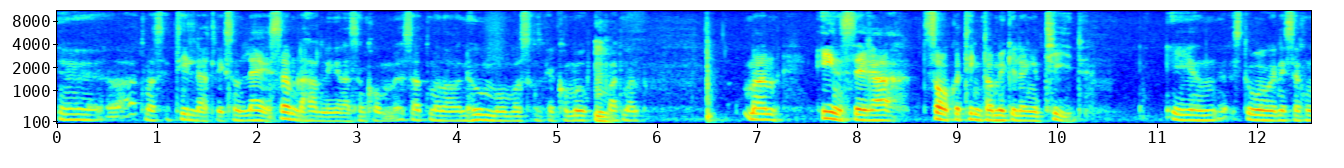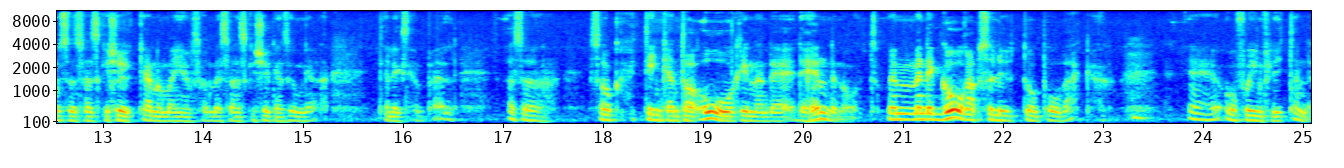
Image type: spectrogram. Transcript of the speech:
Eh, att man ser till att liksom läsa de där handlingarna som kommer så att man har en hum om vad som ska komma upp. Mm. Att man, man inser att saker och ting tar mycket längre tid i en stor organisation som Svenska kyrkan om man jämför med Svenska kyrkans unga till exempel. Alltså, saker och ting kan ta år innan det, det händer något. Men, men det går absolut att påverka eh, och få inflytande.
